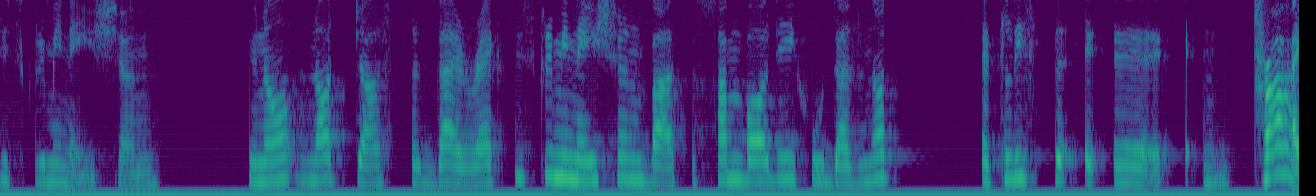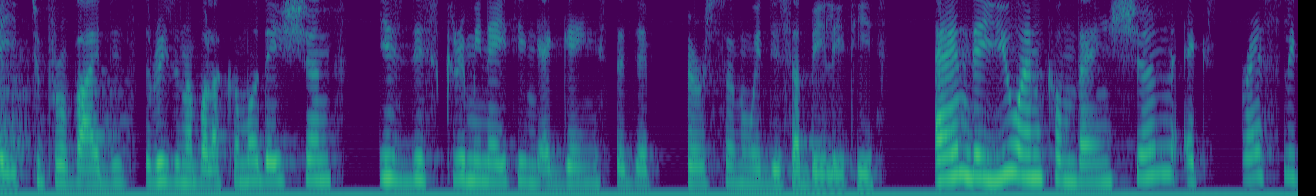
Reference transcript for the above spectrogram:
discrimination. You know, not just direct discrimination, but somebody who does not at least uh, uh, try to provide this reasonable accommodation is discriminating against the person with disability. And the UN Convention expressly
